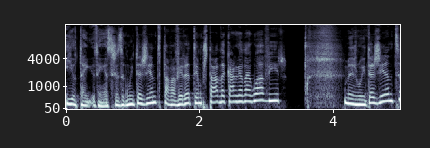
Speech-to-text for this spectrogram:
E eu tenho, eu tenho a certeza que muita gente estava a ver a tempestade, a carga de água a vir. Mas muita gente,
